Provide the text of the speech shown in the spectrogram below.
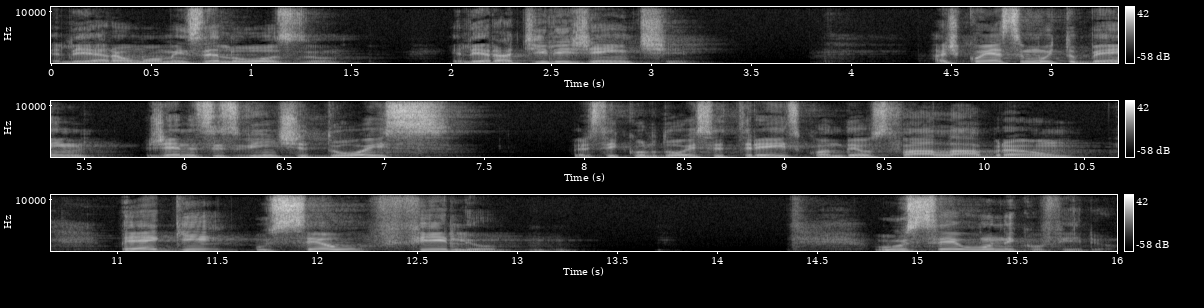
Ele era um homem zeloso. Ele era diligente. A gente conhece muito bem Gênesis 22, versículo 2 e 3, quando Deus fala a Abraão: pegue o seu filho, o seu único filho,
